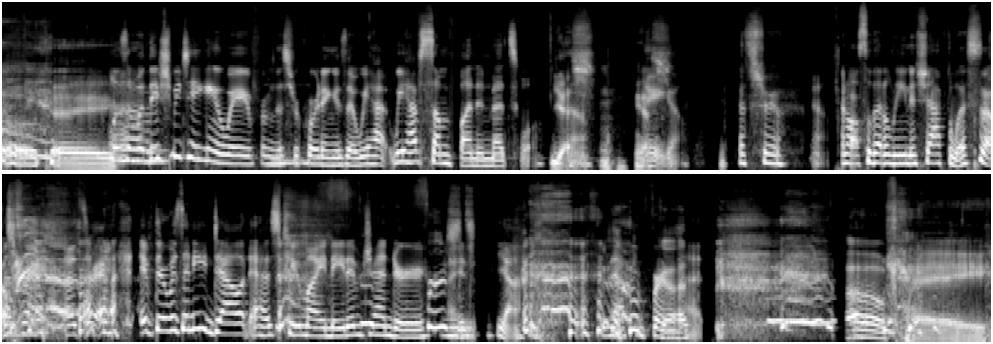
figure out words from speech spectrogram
okay. Listen, what they should be taking away from this recording is that we have we have some fun in med school. Yes. So, mm-hmm. Yes. There you go. That's true. Yeah. And also that Aline is shaftless. So That's right. That's right. If there was any doubt as to my native gender, I'd- yeah, we've now confirmed God. that. Okay.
